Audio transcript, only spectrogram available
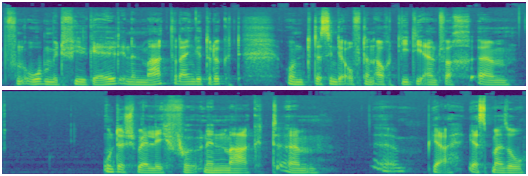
von oben mit viel Geld in den Markt reingedrückt. Und das sind ja oft dann auch die, die einfach ähm, unterschwellig für einen Markt ähm, ähm ja, erstmal so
